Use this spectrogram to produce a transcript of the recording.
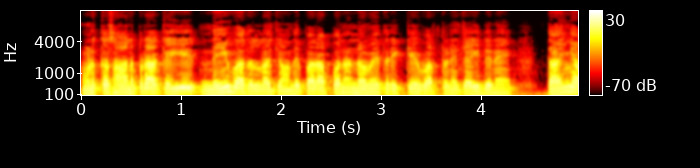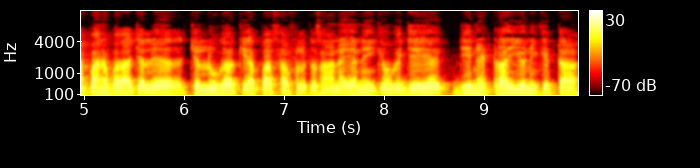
ਹੁਣ ਕਿਸਾਨ ਭਰਾ ਕਈ ਨਹੀਂ ਬਦਲਣਾ ਚਾਹੁੰਦੇ, ਪਰ ਆਪਾਂ ਨੂੰ ਨਵੇਂ ਤਰੀਕੇ ਵਰਤਣੇ ਚਾਹੀਦੇ ਨੇ। ਤਾਂ ਹੀ ਆਪਾਂ ਨੂੰ ਪਤਾ ਚੱਲਿਆ, ਚੱਲੂਗਾ ਕਿ ਆਪਾਂ ਸਫਲ ਕਿਸਾਨ ਹੈ ਜਾਂ ਨਹੀਂ, ਕਿਉਂਕਿ ਜੇ ਜਿਹਨੇ ਟਰਾਈ ਹੋ ਨਹੀਂ ਕੀਤਾ,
